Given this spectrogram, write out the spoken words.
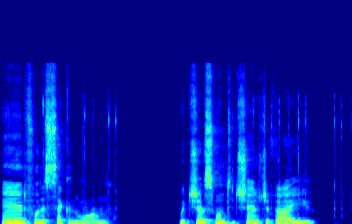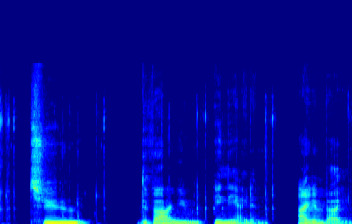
And for the second one, we just want to change the value to the value in the item item value.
